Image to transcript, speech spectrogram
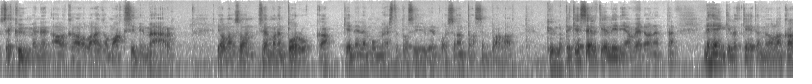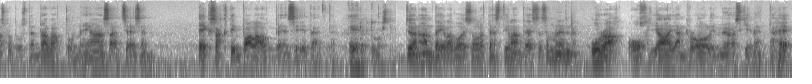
se kymmenen alkaa olla aika maksimimäärä, jolloin se on semmoinen porukka, kenelle mun mielestä tosi hyvin voisi antaa sen palautteen. Kyllä. Tekee selkeän linjanvedon, että ne henkilöt, keitä me ollaan kasvatusten tavattu, niin he ansaitsee sen eksaktin palautteen siitä, että Ehdottomasti. työnantajilla voisi olla tässä tilanteessa semmoinen uraohjaajan rooli myöskin, että he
